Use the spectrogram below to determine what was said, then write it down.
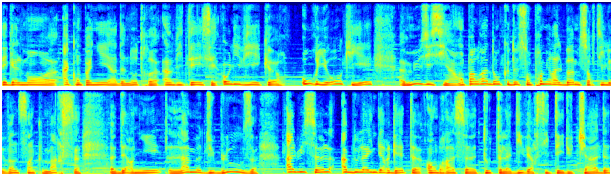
également euh, accompagné hein, d'un autre invité, c'est Olivier Coeur Ourio, qui est musicien. On parlera donc de son premier album sorti le 25 mars dernier, L'âme du blues. À lui seul, Abdullah Inderget embrasse toute la diversité du Tchad,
